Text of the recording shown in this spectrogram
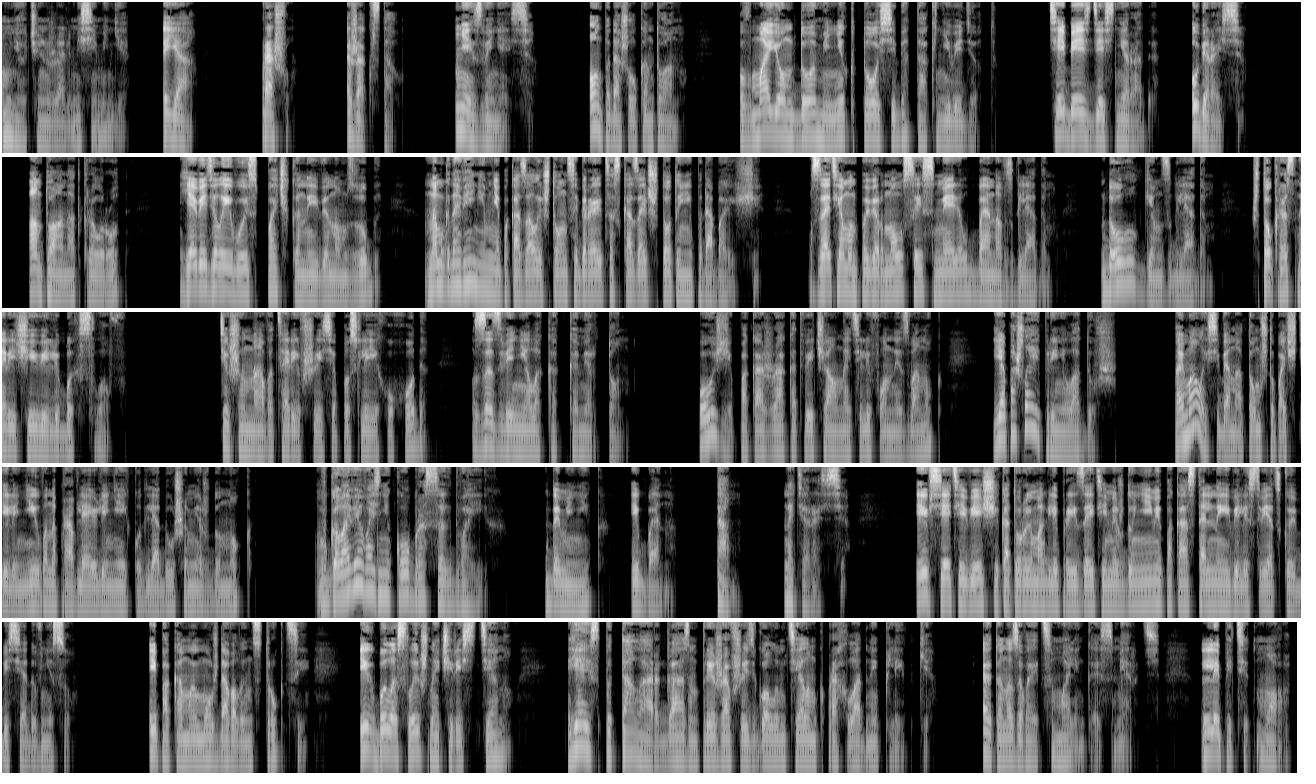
«Мне очень жаль, месье Минье. Я... Прошу». Жак встал. «Не извиняйся». Он подошел к Антуану. В моем доме никто себя так не ведет. Тебе здесь не рады. Убирайся. Антуан открыл рот. Я видела его испачканные вином зубы. На мгновение мне показалось, что он собирается сказать что-то неподобающее. Затем он повернулся и смерил Бена взглядом. Долгим взглядом, что красноречивее любых слов. Тишина, воцарившаяся после их ухода, зазвенело, как камертон. Позже, пока Жак отвечал на телефонный звонок, я пошла и приняла душ. Поймала себя на том, что почти лениво направляю линейку для душа между ног. В голове возник образ их двоих — Доминик и Бен. Там, на террасе. И все те вещи, которые могли произойти между ними, пока остальные вели светскую беседу внизу. И пока мой муж давал инструкции, их было слышно через стену, я испытала оргазм, прижавшись голым телом к прохладной плитке. Это называется маленькая смерть. Лепетит морд.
